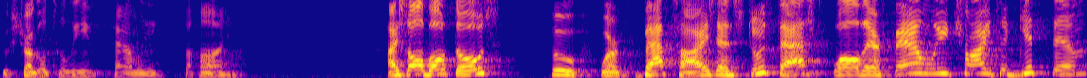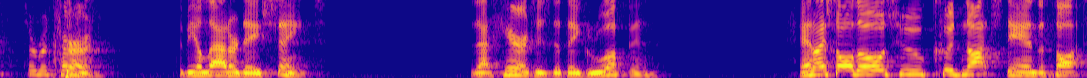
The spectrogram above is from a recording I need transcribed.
who struggled to leave family behind. I saw both those who were baptized and stood fast while their family tried to get them to return to be a Latter day Saint to that heritage that they grew up in. And I saw those who could not stand the thought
